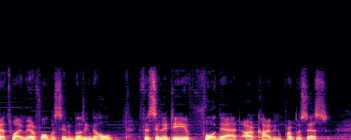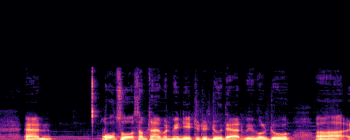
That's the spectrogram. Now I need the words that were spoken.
that's why we are focusing building the whole facility for that archiving purposes. And also sometime when we need to, to do that, we will do uh,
